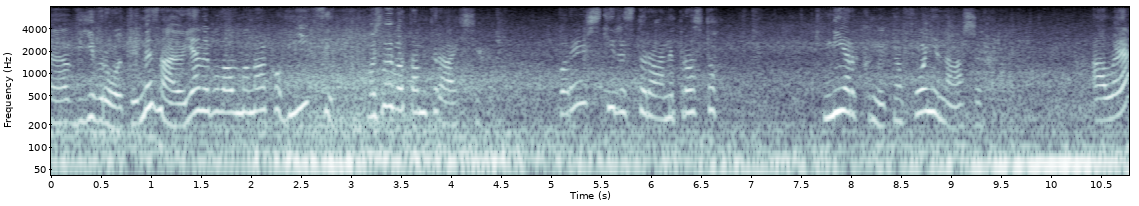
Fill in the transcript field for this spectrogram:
е, в Європі. Не знаю, я не була в Монако, в Ніці, можливо, там краще. Парижські ресторани просто меркнуть на фоні наших. Але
